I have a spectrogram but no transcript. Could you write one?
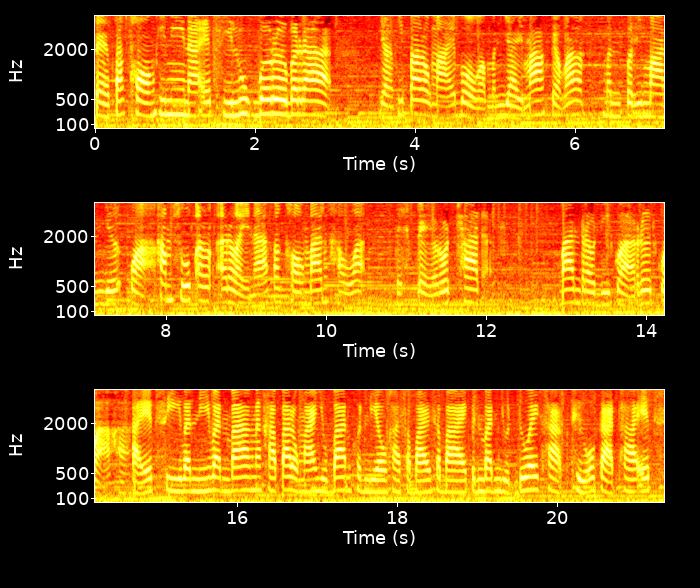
แต่ฟักทองที่นี่นะ FC ลูกเบอร์เรอเบอร่าอย่างที่ป้าดอกไม้บอกอะ่ะมันใหญ่มากแต่ว่ามันปริมาณเยอะกว่าคำซุปออร่อยนะ ฟักทองบ้านเขาอะแต่แต่รสชาติอะบ้านเราดีกว่าเลิศกว่าค่ะขาย FC วันนี้วันบ้างนะคะ ป้าดอกไม้อยู่บ้านคนเดียวค่ะ สบายสบายเป็นวันหยุดด้วยค่ะ ถือโอกาสพา FC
